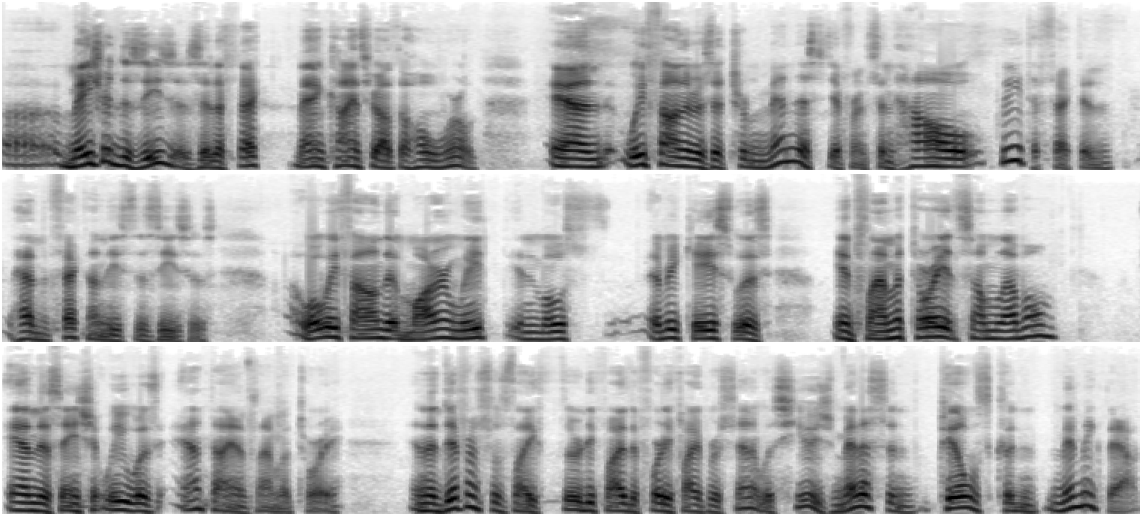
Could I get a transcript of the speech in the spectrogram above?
uh, major diseases that affect mankind throughout the whole world. And we found there was a tremendous difference in how wheat affected, had an effect on these diseases. What we found that modern wheat, in most every case, was inflammatory at some level, and this ancient wheat was anti-inflammatory. And the difference was like 35 to 45 percent. It was huge. Medicine pills couldn't mimic that.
